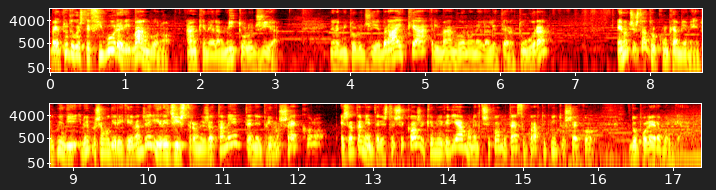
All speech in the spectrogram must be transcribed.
Beh, tutte queste figure rimangono anche nella mitologia, nella mitologia ebraica, rimangono nella letteratura e non c'è stato alcun cambiamento. Quindi noi possiamo dire che i Vangeli registrano esattamente nel primo secolo esattamente le stesse cose che noi vediamo nel secondo, terzo, quarto e quinto secolo dopo l'era volgare.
